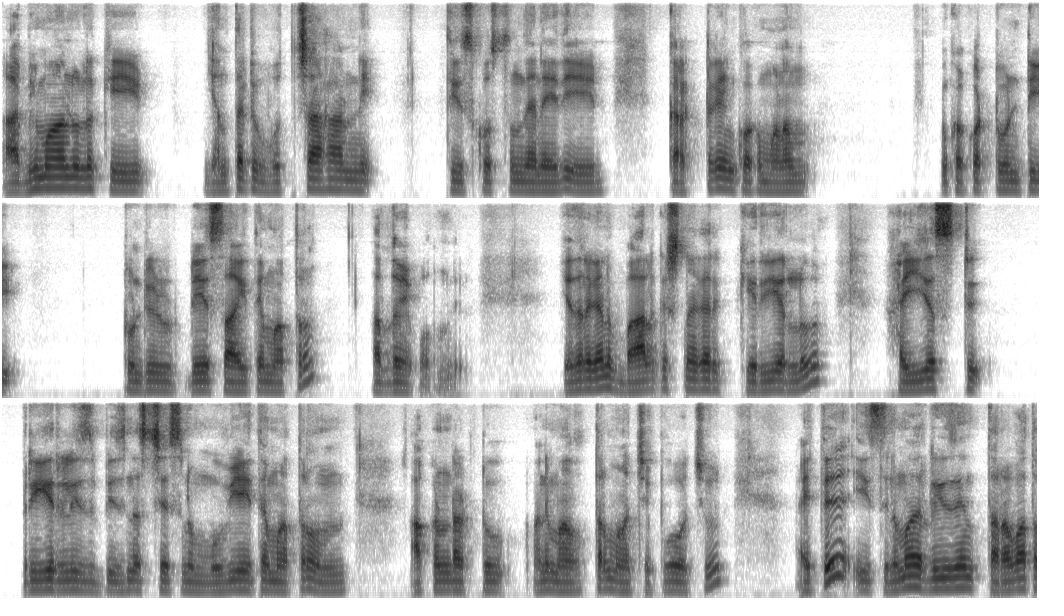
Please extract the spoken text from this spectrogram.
అభిమానులకి ఎంతటి ఉత్సాహాన్ని తీసుకొస్తుంది అనేది కరెక్ట్గా ఇంకొక మనం ఇంకొక ట్వంటీ ట్వంటీ డేస్ ఆగితే మాత్రం అర్థమైపోతుంది. ఏదైనా కానీ బాలకృష్ణ గారి కెరియర్లో హయ్యెస్ట్ ప్రీ రిలీజ్ బిజినెస్ చేసిన మూవీ అయితే మాత్రం అఖండ టూ అని మాత్రం మనం చెప్పుకోవచ్చు. అయితే ఈ సినిమా రిలీజ్ అయిన తర్వాత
